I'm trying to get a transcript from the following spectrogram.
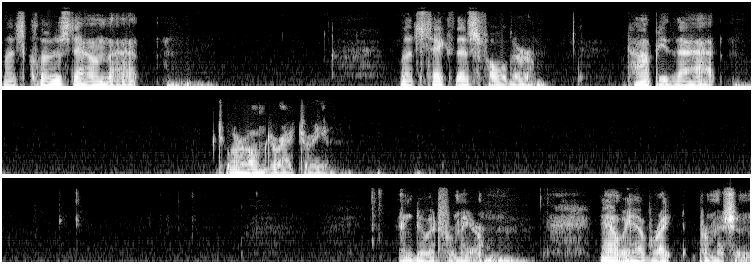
Let's close down that. Let's take this folder, copy that to our home directory. and do it from here. Now we have write permission.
